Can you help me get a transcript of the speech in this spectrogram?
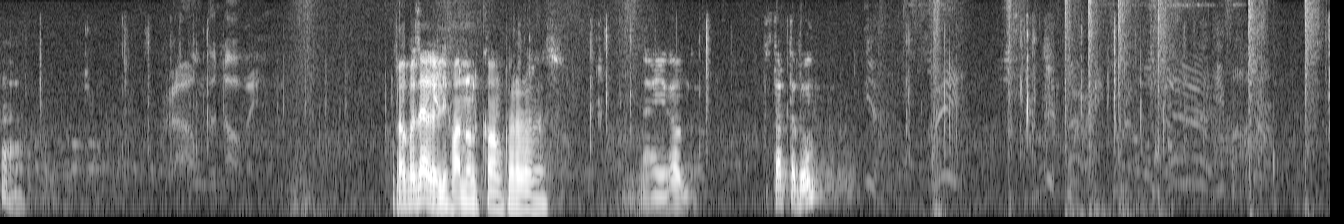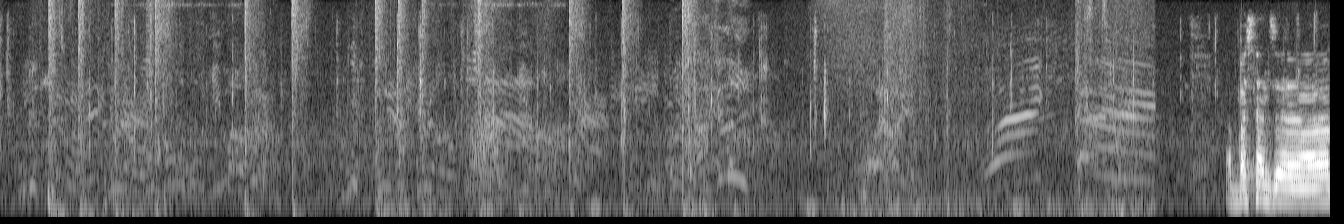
Eh, Ma cos'è che gli fanno il Conqueror adesso? Ehi, dog. Starta tu? Abbastanza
